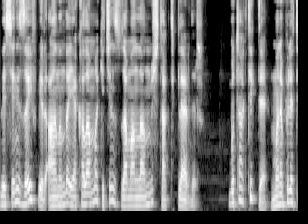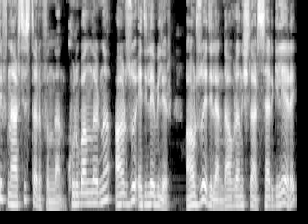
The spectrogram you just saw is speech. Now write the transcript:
ve seni zayıf bir anında yakalanmak için zamanlanmış taktiklerdir. Bu taktik de manipülatif narsist tarafından kurbanlarına arzu edilebilir, arzu edilen davranışlar sergileyerek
